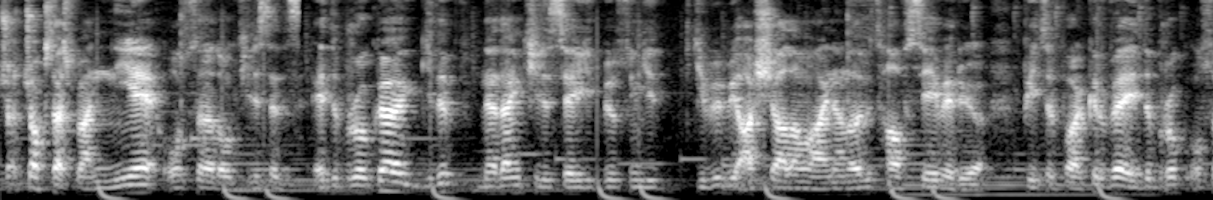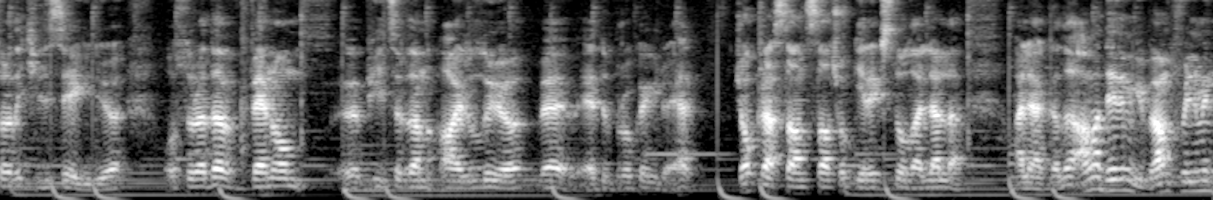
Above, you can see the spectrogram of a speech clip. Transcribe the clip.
çok, çok saçma. Hani Niye o sırada o kilisedesin? Eddie Brock'a gidip neden kiliseye gitmiyorsun gi- gibi bir aşağılama aynı anda bir tavsiye veriyor Peter Parker ve Eddie Brock o sırada kiliseye gidiyor. O sırada Venom e, Peter'dan ayrılıyor ve Eddie Brock'a gidiyor. Yani çok rastlantısal, çok gereksiz olaylarla alakalı. Ama dediğim gibi ben filmin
